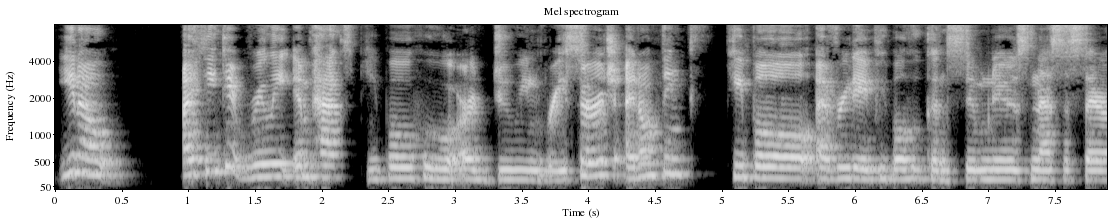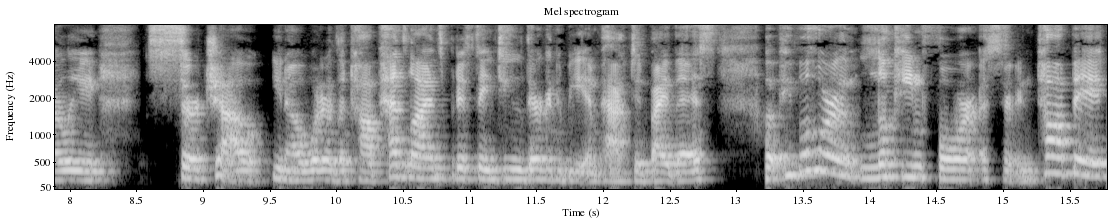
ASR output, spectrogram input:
You know, I think it really impacts people who are doing research. I don't think people, everyday people who consume news necessarily search out, you know, what are the top headlines, but if they do, they're going to be impacted by this. But people who are looking for a certain topic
